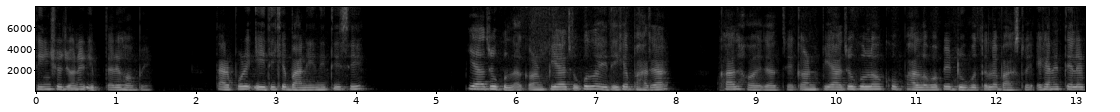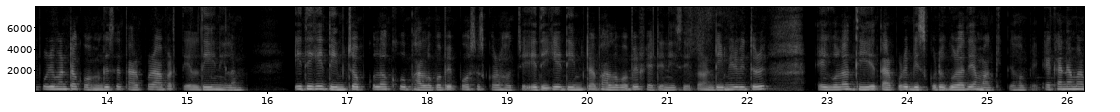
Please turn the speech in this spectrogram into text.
তিনশো জনের ইফতারে হবে। তারপরে এইদিকে বানিয়ে নিতেছি পেঁয়াজুগুলা, কারণ পেঁয়াজুগুলো এদিকে ভাজা কাজ হয়ে যাচ্ছে। কারণ পেঁয়াজগুলো খুব ভালোভাবে ডুবো তেলে ভাজতে হয় এখানে তেলের পরিমাণটা কমে গেছে, তারপর আবার তেল দিয়ে নিলাম। এদিকে ডিম চপগুলো খুব ভালোভাবে প্রসেস করা হচ্ছে। এদিকে ডিমটা ভালোভাবে ফেটে নিছে কারণ ডিমের ভিতরে এগুলা দিয়ে তারপরে বিস্কুটের গুঁড়া দিয়ে মাখিতে হবে। এখানে আমার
